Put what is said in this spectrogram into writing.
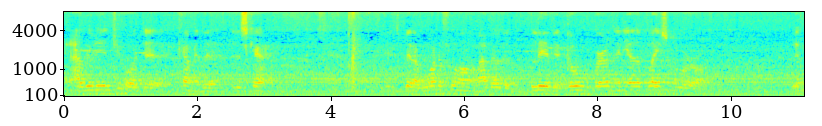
And I really enjoyed uh, coming to this county. It's been a wonderful home. I'd rather live in Goldsboro than any other place in the world. Been,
